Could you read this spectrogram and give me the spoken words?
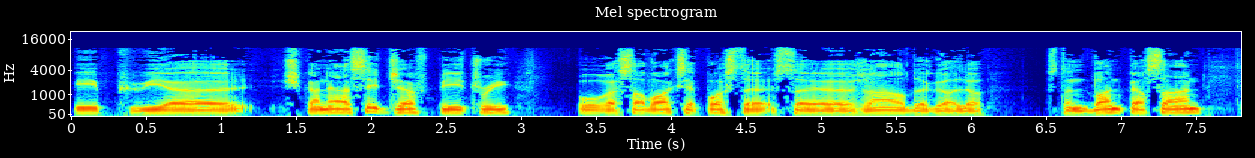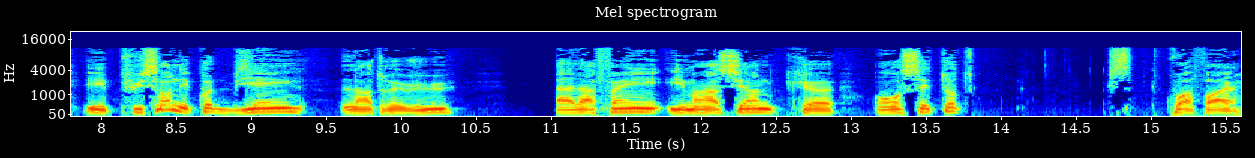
Et puis, je connais assez Jeff Petrie pour savoir que c'est pas ce genre de gars-là. C'est une bonne personne. Et puis, si on écoute bien l'entrevue, à la fin, il mentionne que on sait tout quoi faire,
